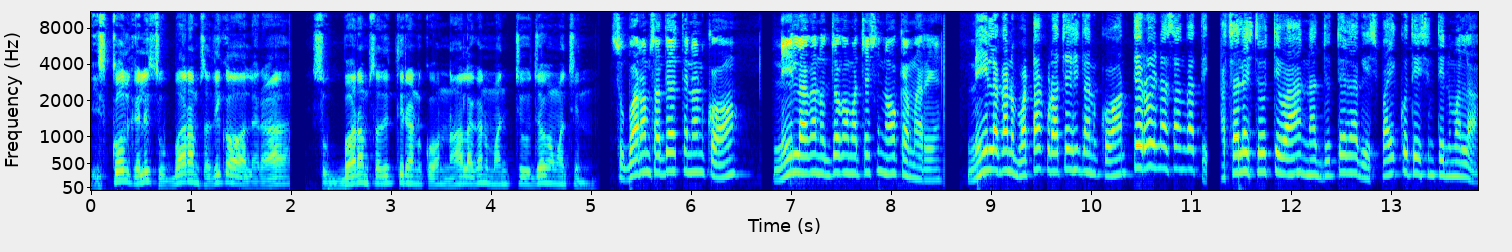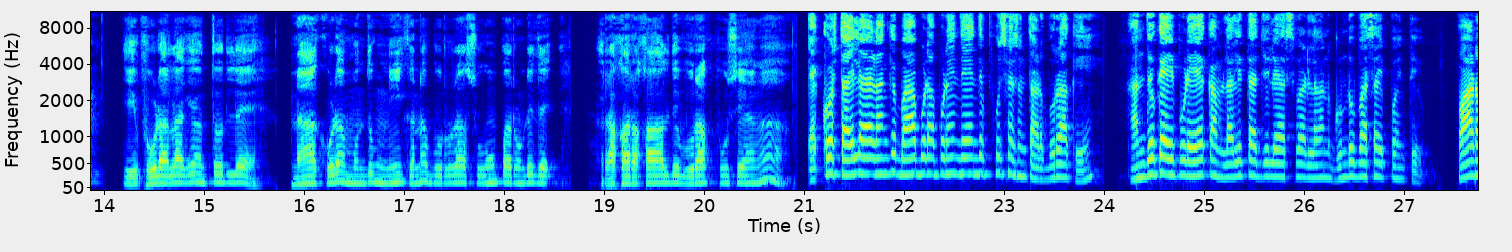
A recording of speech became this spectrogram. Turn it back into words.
స్కూల్కి వెళ్ళి సుబ్బారం చదువుకోవాలిరా. సుబ్బారం చదివితీరనుకో నాలాగని మంచి ఉద్యోగం వచ్చింది. శుభారం సర్దేస్తాననుకో నీలాగా ఉద్యోగం వచ్చేసి నోకే మరి. నీలాగా బట్ట కూడా వచ్చేసి అనుకో అంతే రోయిన సంగతి. అసలు చూస్తేవా నా జుత్తేలాది స్పైక్ తీసిన తిని మళ్ళా. ఇప్పుడు అలాగే ఉంటుందిలే. నాకు కూడా ముందుకు నీకన్నా బుర్రా సూపర్ ఉండిదే. రకరకాలది బురాకు పూసేయంగా. ఎక్కువ స్టైల్ వేయడానికి బాబుడు అప్పుడు ఏంది పూసేసి ఉంటాడు బురాకి. అందుకే ఇప్పుడు ఏకం లలిత జ్యువెలర్స్ వాళ్ళ గుండు బస్ అయిపోయింది వాడు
